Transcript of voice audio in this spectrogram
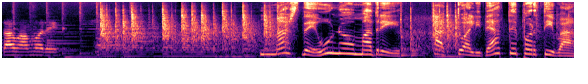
Chao, amores. Más de uno Madrid. Actualidad deportiva.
